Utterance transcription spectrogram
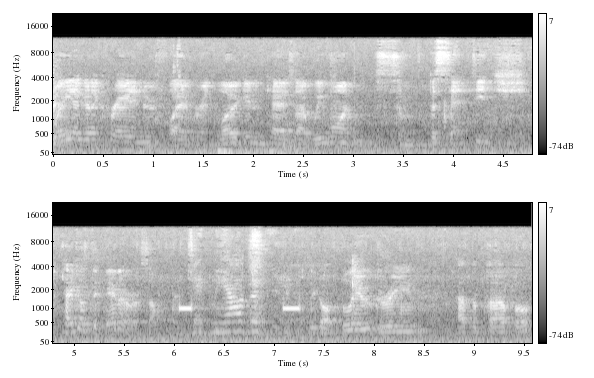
We are going to create a new flavor in Logan and KSI. We want some percentage. Take us to dinner or something. Take me out to We got blue, green, and the purple.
